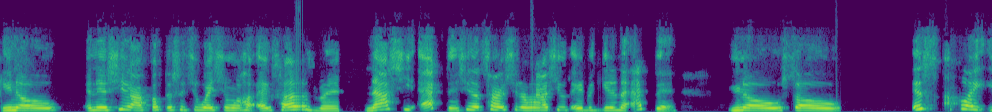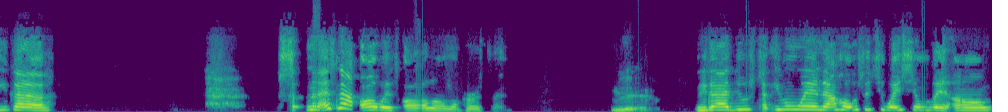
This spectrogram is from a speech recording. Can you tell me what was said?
you know, and then she got fucked the situation with her ex husband now she acting. She just turned shit around. She was able to get into acting. You know, so it's I feel like you gotta. So, it's not always all on one person. Yeah. You gotta do stuff. Even when that whole situation with um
